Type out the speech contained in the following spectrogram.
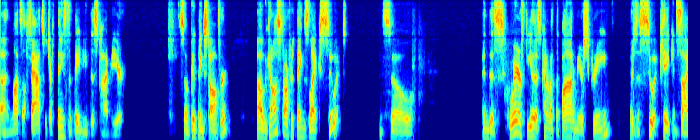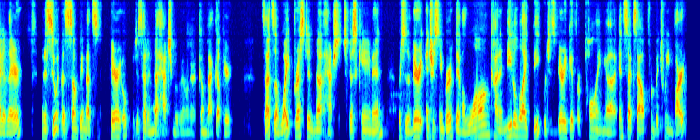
uh, and lots of fats, which are things that they need this time of year. So good things to offer. Uh, we can also offer things like suet. And so in this square field that's kind of at the bottom of your screen, there's a suet cake inside of there. And a suet is something that's very, oh, we just had a nuthatch moving. I'm going to come back up here. So that's a white-breasted nuthatch that just came in, which is a very interesting bird. They have a long kind of needle-like beak, which is very good for pulling uh, insects out from between bark.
